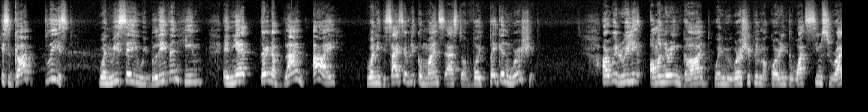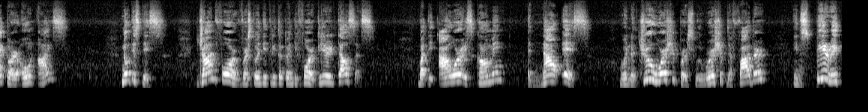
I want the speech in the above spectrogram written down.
Is God pleased when we say we believe in Him and yet turn a blind eye when He decisively commands us to avoid pagan worship? Are we really honoring God when we worship Him according to what seems right to our own eyes? Notice this. John 4, verse 23 to 24 clearly tells us, But the hour is coming, and now is, when the true worshippers will worship the Father in spirit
